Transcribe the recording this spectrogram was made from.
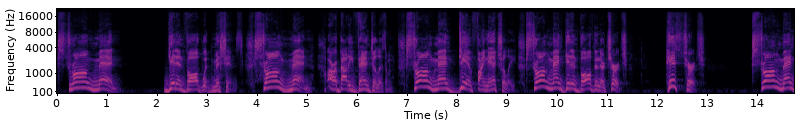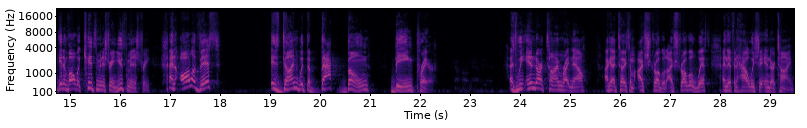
Strong men get involved with missions. Strong men are about evangelism. Strong men give financially. Strong men get involved in their church, his church. Strong men get involved with kids' ministry and youth ministry. And all of this is done with the backbone being prayer. As we end our time right now, I gotta tell you something. I've struggled. I've struggled with and if and how we should end our time.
